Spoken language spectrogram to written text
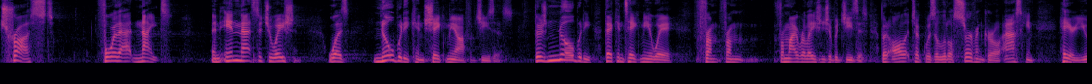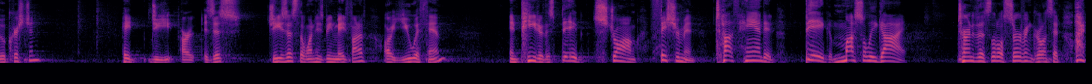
trust for that night and in that situation was Nobody can shake me off of Jesus. There's nobody that can take me away from, from, from my relationship with Jesus. But all it took was a little servant girl asking, Hey, are you a Christian? Hey, do you, are, is this Jesus, the one who's being made fun of? Are you with him? And Peter, this big, strong fisherman, tough handed, big, muscly guy, turned to this little servant girl and said, I,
